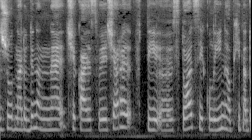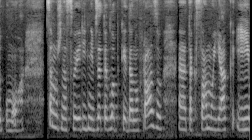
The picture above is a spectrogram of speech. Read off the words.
Жодна людина не чекає своєї черги в тій е, ситуації, коли їй необхідна допомога. Це можна своєрідні взяти в лапки дану фразу, е, так само як і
